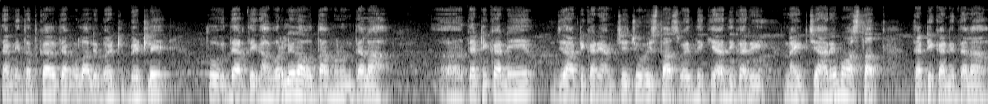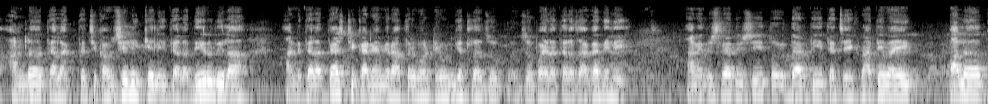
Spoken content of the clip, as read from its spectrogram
त्यांनी तत्काळ त्या मुलाला भेट भेटले. तो विद्यार्थी घाबरलेला होता म्हणून त्याला त्या ठिकाणी ज्या ठिकाणी आमचे चोवीस तास वैद्यकीय अधिकारी नाईटचे आर एम ओ असतात त्या ठिकाणी त्याला आणलं. त्याला त्याची काउन्सिलिंग केली. त्याला धीर दिला. आणि त्याला त्याच ठिकाणी आम्ही रात्रभर ठेवून घेतलं झोप झोपायला त्याला जागा दिली. आणि दुसऱ्या दिवशी तो विद्यार्थी त्याचे एक नातेवाईक पालक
